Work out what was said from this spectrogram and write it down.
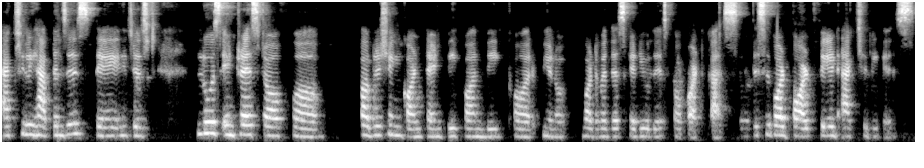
actually happens is they just lose interest of uh, publishing content week on week, or you know whatever the schedule is for podcasts. So this is what pod fade actually is.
